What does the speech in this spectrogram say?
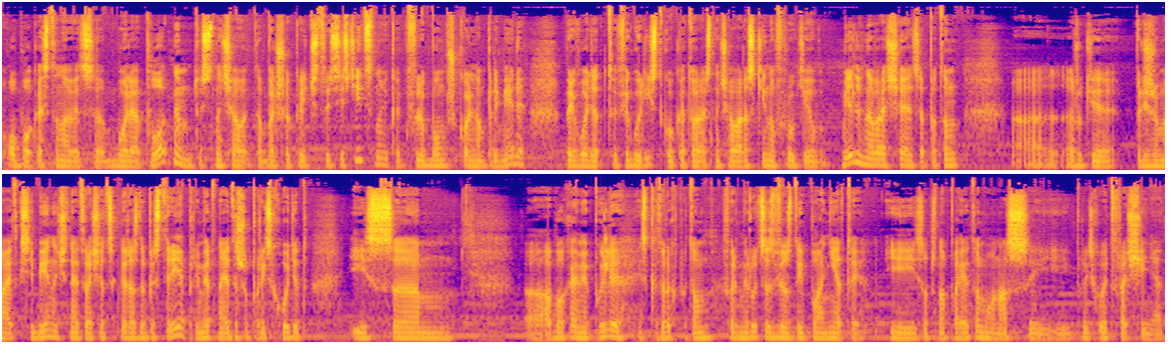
облако становится более плотным, то есть сначала это большое количество частиц, ну и как в любом школьном примере приводят фигуристку, которая сначала раскинув руки медленно вращается, а потом э, руки прижимает к себе и начинает вращаться гораздо быстрее. Примерно это же происходит и с э, облаками пыли, из которых потом формируются звезды и планеты. И, собственно, поэтому у нас и происходит вращение.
